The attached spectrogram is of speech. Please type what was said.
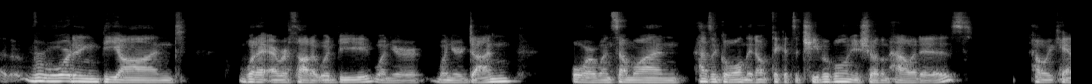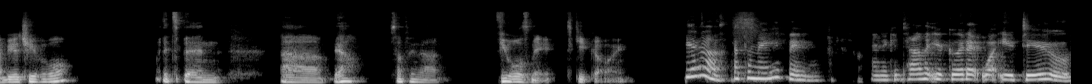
uh, rewarding beyond what I ever thought it would be when you're when you're done or when someone has a goal and they don't think it's achievable and you show them how it is how it can be achievable. It's been, uh, yeah, something that fuels me to keep going. Yeah, that's amazing. And you can tell that you're good at what you do.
